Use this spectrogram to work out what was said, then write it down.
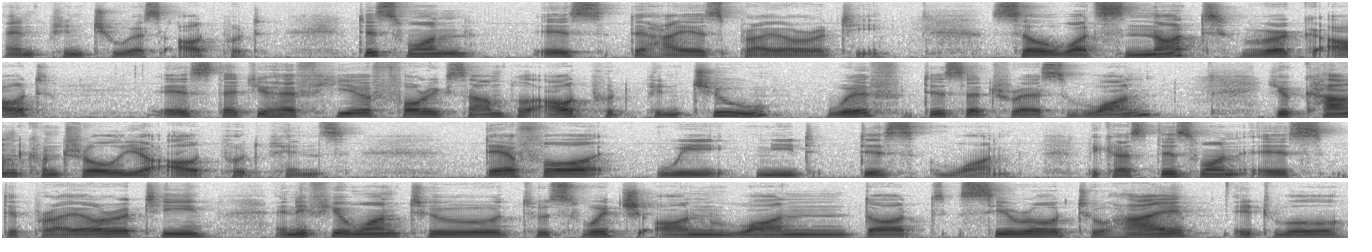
and pin 2 as output. This one is the highest priority. So what's not work out is that you have here for example output pin 2 with this address 1 you can't control your output pins. Therefore we need this one because this one is the priority. And if you want to to switch on 1.0 to high it will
